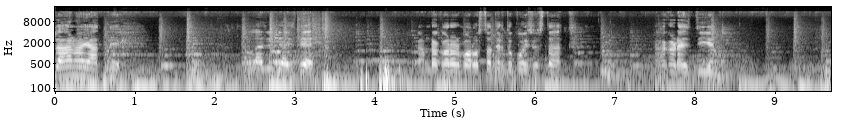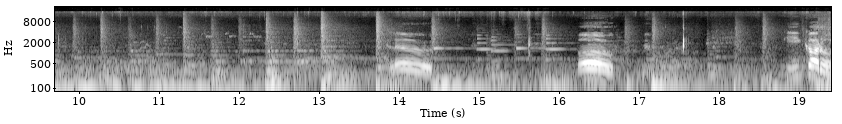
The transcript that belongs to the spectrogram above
টান হয় হাতে আল্লাহ যদি আজ দেয় কামটা করার পর ওস্তাদের তো কইস ওস্তাদ টাকাটা আজ দিয়েন হ্যালো বউ কি করো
